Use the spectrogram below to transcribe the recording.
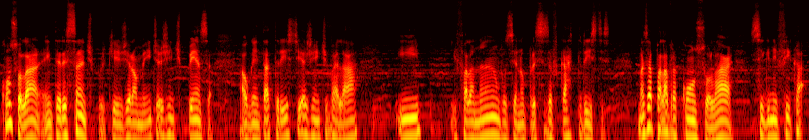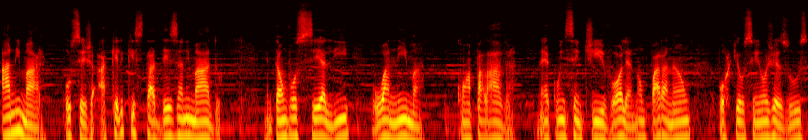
Consolar é interessante, porque geralmente a gente pensa, alguém está triste e a gente vai lá e, e fala, não, você não precisa ficar triste. Mas a palavra consolar significa animar, ou seja, aquele que está desanimado. Então você ali o anima com a palavra, né, com incentivo. Olha, não para não, porque o Senhor Jesus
